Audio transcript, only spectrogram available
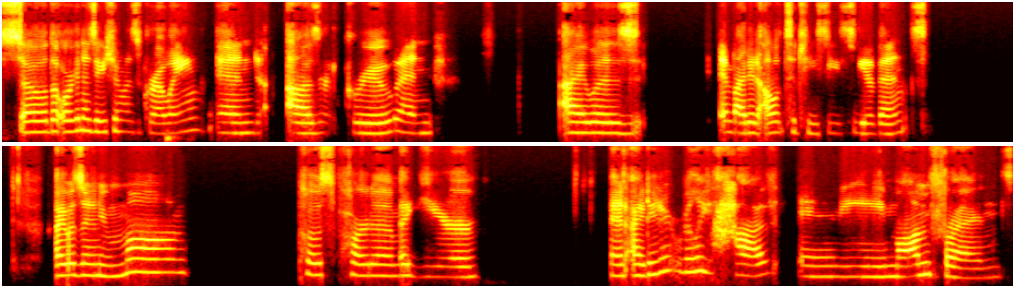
So the organization was growing, and as it grew, and I was invited out to TCC events. I was a new mom, postpartum, a year, and I didn't really have any mom friends.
